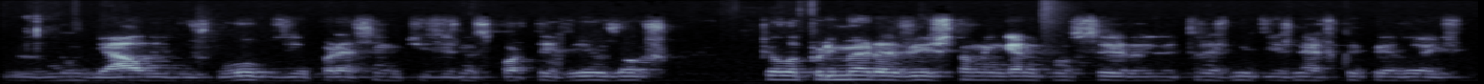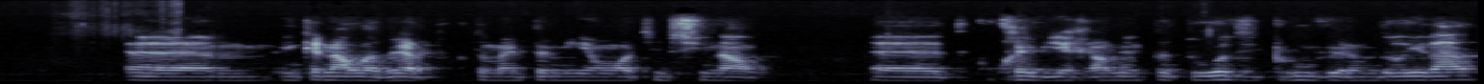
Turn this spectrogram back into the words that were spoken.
mundial e dos Globos e aparecem notícias na Sport TV, os jogos pela primeira vez, se não me engano, vão ser transmitidos na FTP2 um, em canal aberto, que também para mim é um ótimo sinal uh, de rugby é realmente para todos e promover a modalidade.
